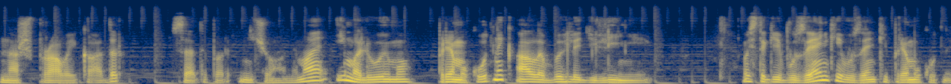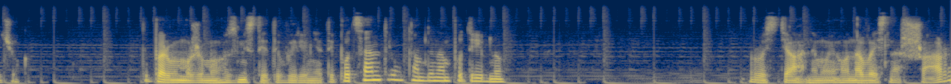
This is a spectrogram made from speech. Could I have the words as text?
наш правий кадр. Все, тепер нічого немає. І малюємо прямокутник, але в вигляді лінії. Ось такий вузенький вузенький прямокутничок. Тепер ми можемо його змістити, вирівняти по центру, там, де нам потрібно. Розтягнемо його на весь наш шар.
